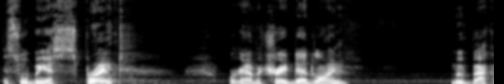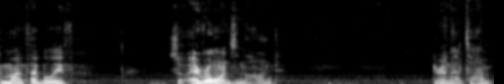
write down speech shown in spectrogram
this will be a sprint. We're going to have a trade deadline. Move back a month, I believe. So, everyone's in the hunt during that time.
